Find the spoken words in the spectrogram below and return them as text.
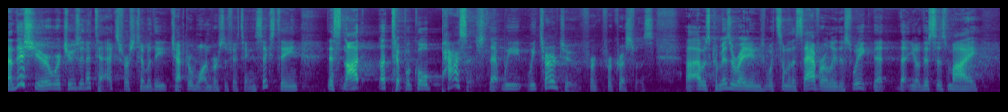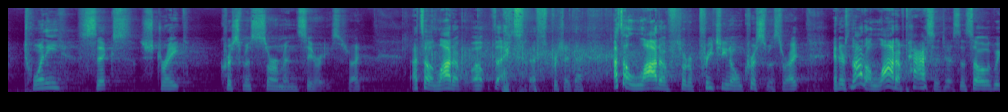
Now this year we're choosing a text, 1 Timothy chapter 1 verses 15 and 16, that's not a typical passage that we, we turn to for, for Christmas. Uh, I was commiserating with some of the staff early this week that, that you know this is my 26 straight Christmas sermon series, right? That's a lot of, well, thanks, I appreciate that. That's a lot of sort of preaching on Christmas, right? And there's not a lot of passages. And so, we,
